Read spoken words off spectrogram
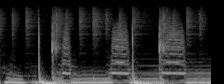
Thank you.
